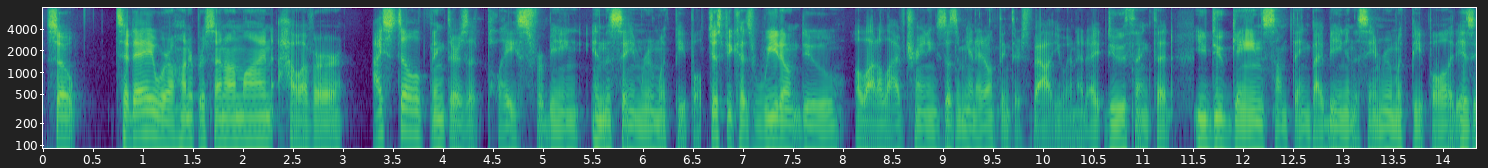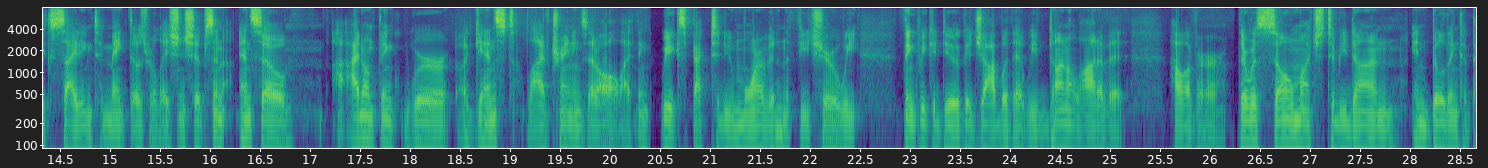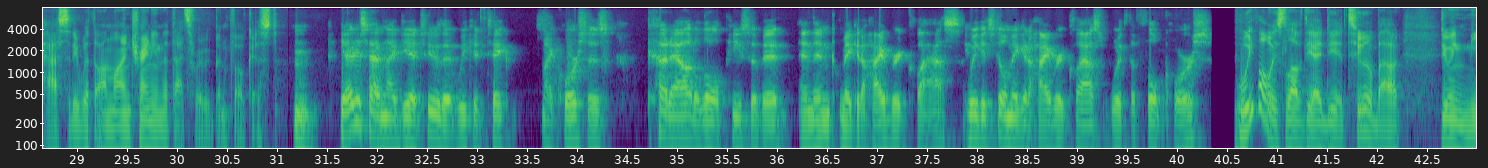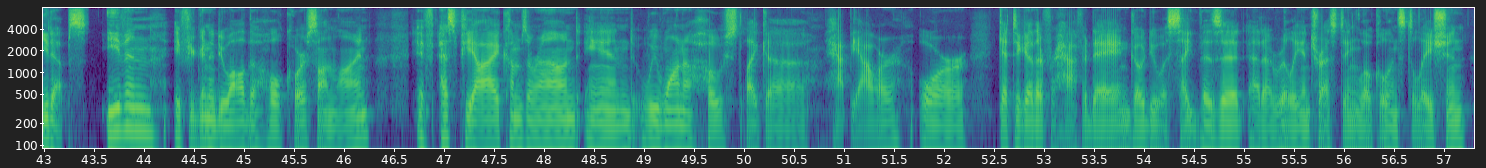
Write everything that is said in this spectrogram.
So today we're 100% online. However, I still think there's a place for being in the same room with people. Just because we don't do a lot of live trainings doesn't mean I don't think there's value in it. I do think that you do gain something by being in the same room with people. It is exciting to make those relationships. And and so I don't think we're against live trainings at all. I think we expect to do more of it in the future. We think we could do a good job with it. We've done a lot of it. However, there was so much to be done in building capacity with online training that that's where we've been focused. Hmm. Yeah, I just had an idea too that we could take my courses, cut out a little piece of it, and then make it a hybrid class. We could still make it a hybrid class with the full course. We've always loved the idea too about doing meetups. Even if you're going to do all the whole course online, if SPI comes around and we want to host like a happy hour or get together for half a day and go do a site visit at a really interesting local installation,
